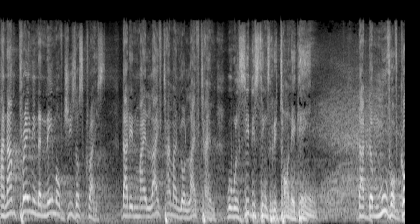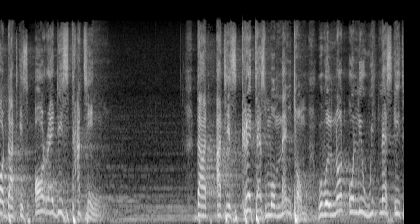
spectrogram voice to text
And I'm praying in the name of Jesus Christ that in my lifetime and your lifetime, we will see these things return again. That the move of God that is already starting, that at its greatest momentum, we will not only witness it,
